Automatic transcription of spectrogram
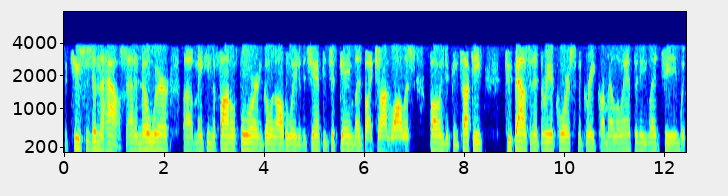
the Cuse is in the house out of nowhere, uh, making the Final Four and going all the way to the championship game, led by John Wallace, falling to Kentucky. 2003, of course, the great Carmelo Anthony led team with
